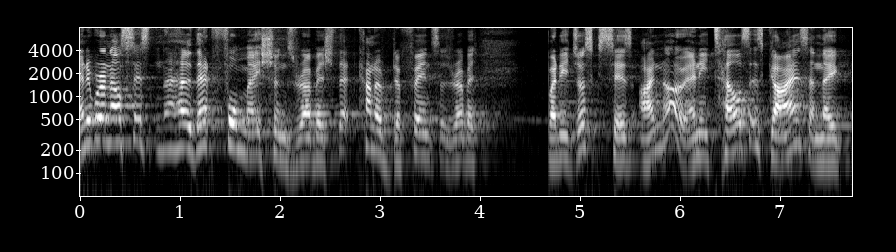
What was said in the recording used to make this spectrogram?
And everyone else says, no, that formation's rubbish. That kind of defense is rubbish. But he just says, I know. And he tells his guys, and they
